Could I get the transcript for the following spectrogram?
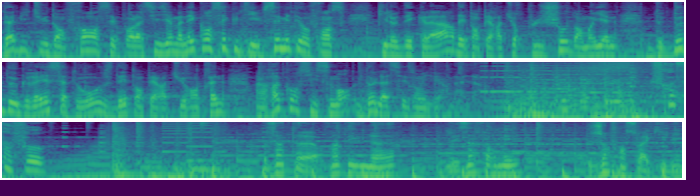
d'habitude en France et pour la sixième année consécutive. C'est Météo France qui le déclare. Des températures plus chaudes en moyenne de 2 degrés. Cette hausse des températures entraîne un raccourcissement de la saison hivernale. France Info. 20h, 21h, les informés, Jean-François Aquili.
